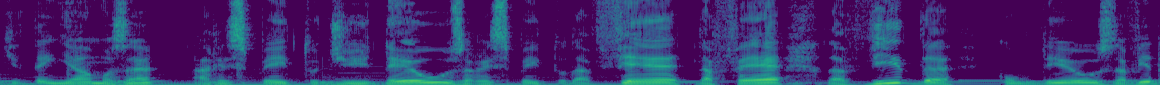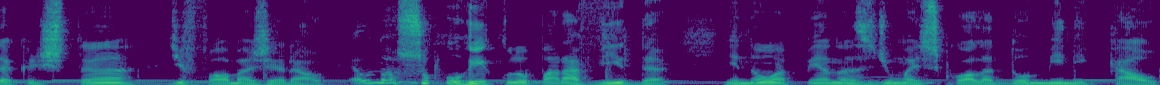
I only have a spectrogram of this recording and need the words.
que tenhamos, né, a respeito de Deus, a respeito da fé, da fé, da vida com Deus, da vida cristã de forma geral. É o nosso currículo para a vida e não apenas de uma escola dominical.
